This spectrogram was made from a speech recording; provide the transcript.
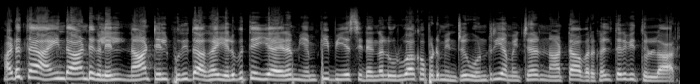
அடுத்த ஐந்து ஆண்டுகளில் நாட்டில் புதிதாக எழுபத்தி ஐயாயிரம் எம்பிபிஎஸ் இடங்கள் உருவாக்கப்படும் என்று ஒன்றிய அமைச்சர் நாட்டா அவர்கள் தெரிவித்துள்ளார்.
